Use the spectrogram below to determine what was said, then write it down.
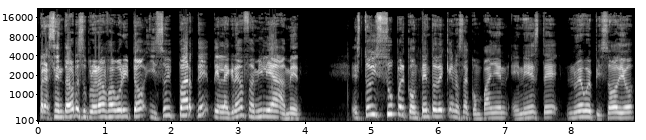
presentador de su programa favorito y soy parte de la gran familia AMED. Estoy súper contento de que nos acompañen en este nuevo episodio.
